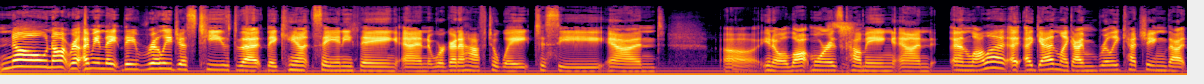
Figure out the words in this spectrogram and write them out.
No, not really. I mean, they they really just teased that they can't say anything, and we're gonna have to wait to see. And uh, you know, a lot more is coming. And and Lala again, like I'm really catching that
